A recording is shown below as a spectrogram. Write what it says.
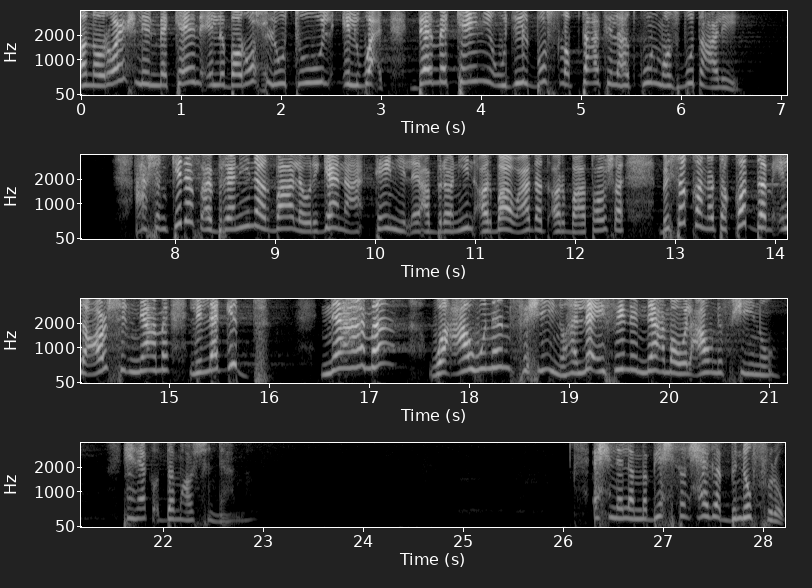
أنا رايح للمكان اللي بروح له طول الوقت. ده مكاني ودي البوصلة بتاعتي اللي هتكون مظبوطة عليه. عشان كده في عبرانيين أربعة لو رجعنا تاني لعبرانيين أربعة وعدد 14 بثقة نتقدم إلى عرش النعمة لنجد نعمة وعونا في حينه. هنلاقي فين النعمة والعون في حينه؟ هناك قدام عرش النعمة. إحنا لما بيحصل حاجة بنفرج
